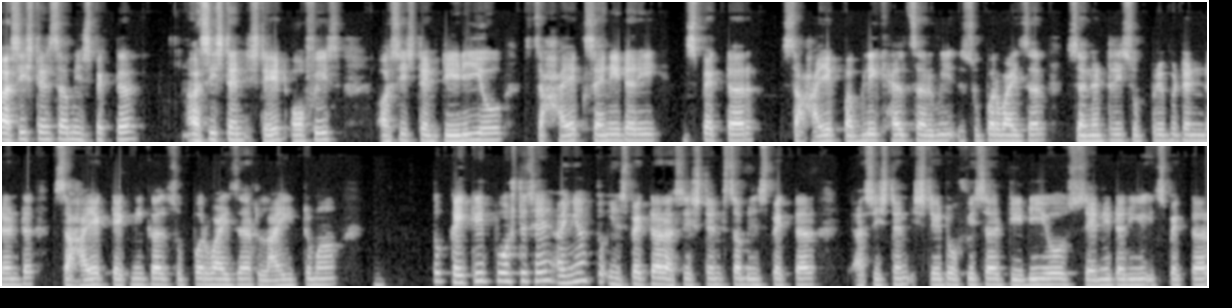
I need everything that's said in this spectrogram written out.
assistant sub inspector assistant state office assistant TDO સહાયક સેનિટરી ઇન્સ્પેક્ટર સહાયક public health service supervisor sanitary superintendent સહાયક ટેકનિકલ સુપરવાઇઝર લાઇટમાં તો કઈ કઈ પોસ્ટ છે અહીંયા તો inspector assistant sub inspector assistant state officer TDO sanitary inspector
